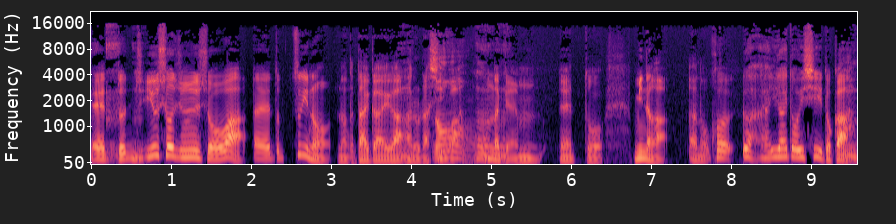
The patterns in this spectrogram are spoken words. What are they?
えっと、じ優勝、準優勝は、えっと、次のなんか大会があるらしいわ。ほんだっけ、うん。えっと、みんなが、あの、これ、うわ、意外と美味しいとか、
